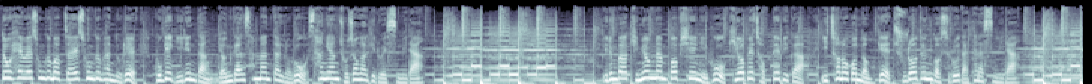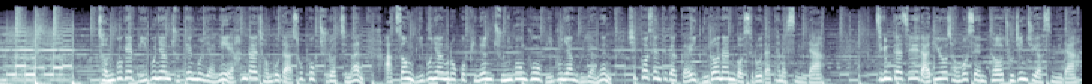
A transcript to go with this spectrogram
또 해외 송금업자의 송금 한도를 고객 1인당 연간 3만 달러로 상향 조정하기로 했습니다. 이른바 김영란법 시행 이후 기업의 접대비가 2천억 원 넘게 줄어든 것으로 나타났습니다. 전국의 미분양 주택 물량이 한 달 전보다 소폭 줄었지만 악성 미분양으로 꼽히는 준공 후 미분양 물량은 10% 가까이 늘어난 것으로 나타났습니다. 지금까지 라디오 정보센터 조진주였습니다.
